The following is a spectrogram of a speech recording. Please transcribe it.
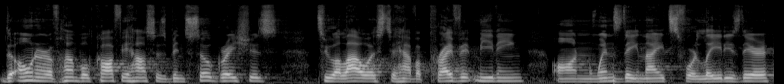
the owner of Humboldt Coffee House has been so gracious to allow us to have a private meeting on Wednesday nights for ladies there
